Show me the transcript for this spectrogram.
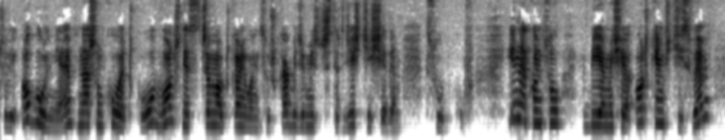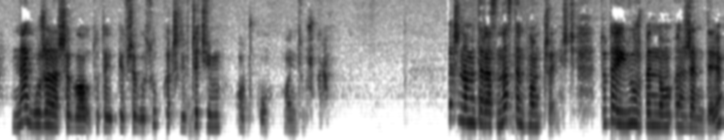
czyli ogólnie w naszym kółeczku włącznie z trzema oczkami łańcuszka będziemy mieć 47 słupków. I na końcu wbijemy się oczkiem ścisłym na górze naszego tutaj pierwszego słupka czyli w trzecim oczku łańcuszka Zaczynamy teraz następną część. Tutaj już będą rzędy.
